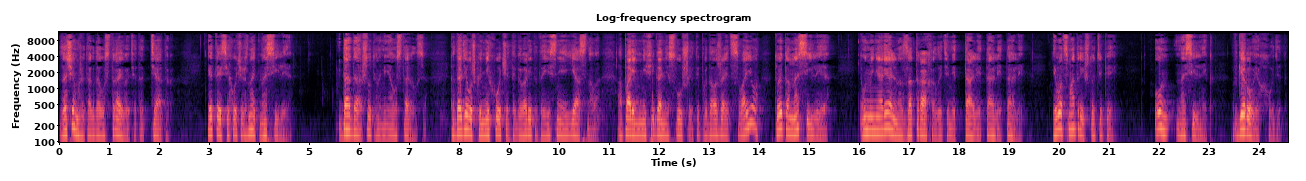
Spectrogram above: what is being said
Зачем же тогда устраивать этот театр? Это, если хочешь знать, насилие. Да-да, что ты на меня уставился? Когда девушка не хочет и говорит это яснее ясного, а парень нифига не слушает и продолжает свое, то это насилие. Он меня реально затрахал этими тали, тали, тали. И вот смотри, что теперь. Он насильник, в героях ходит,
